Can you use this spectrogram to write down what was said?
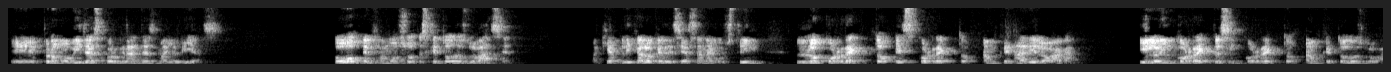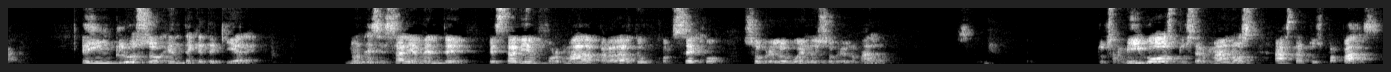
eh, promovidas por grandes mayorías. O el famoso, es que todos lo hacen. Aquí aplica lo que decía San Agustín, lo correcto es correcto aunque nadie lo haga y lo incorrecto es incorrecto aunque todos lo hagan. E incluso gente que te quiere. No necesariamente está bien formada para darte un consejo sobre lo bueno y sobre lo malo. Tus amigos, tus hermanos, hasta tus papás.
